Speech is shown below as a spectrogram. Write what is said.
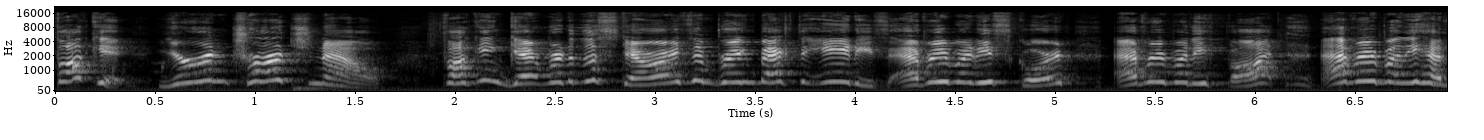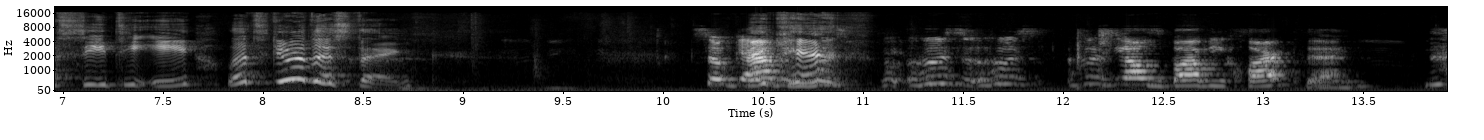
Fuck it. You're in charge now. Fucking get rid of the steroids and bring back the 80s. Everybody scored. Everybody fought. Everybody had CTE. Let's do this thing. So Gabby, who's, who's who's who's y'all's Bobby Clarke then?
